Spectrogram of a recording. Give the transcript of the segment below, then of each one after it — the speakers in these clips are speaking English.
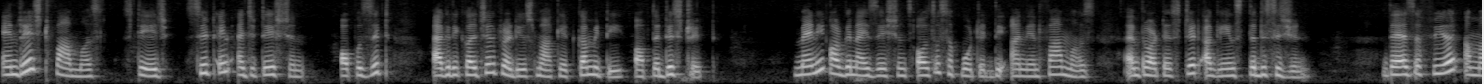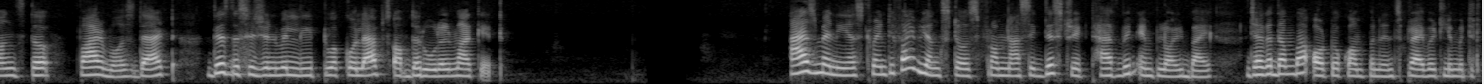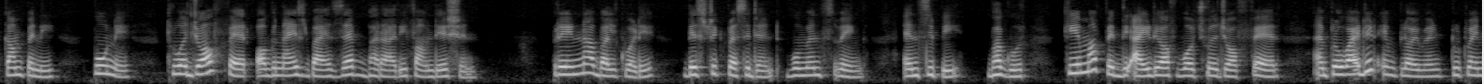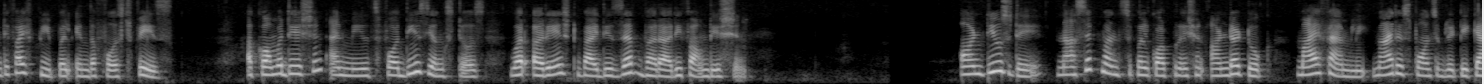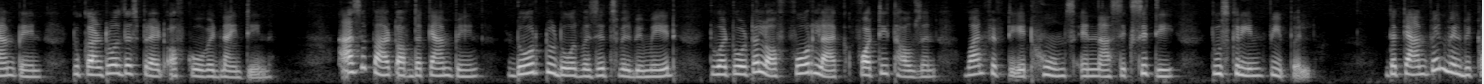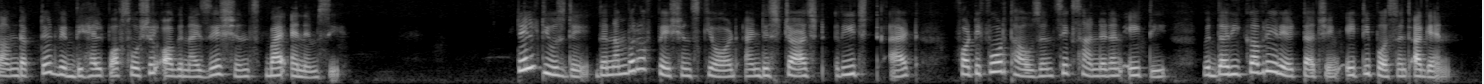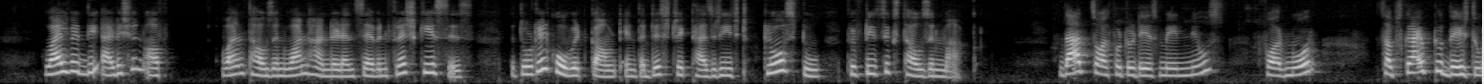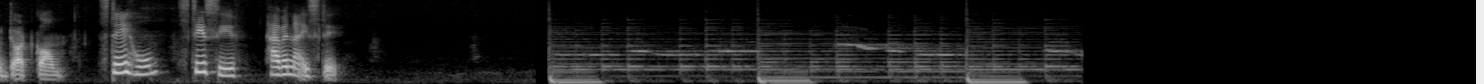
Enraged farmers staged sit-in agitation opposite Agricultural Produce Market Committee of the district. Many organizations also supported the onion farmers and protested against the decision. There is a fear amongst the farmers that this decision will lead to a collapse of the rural market. As many as 25 youngsters from Nasik district have been employed by Jagadamba Auto Components Private Limited Company, Pune, through a job fair organized by Zeb Bharari Foundation. Prerna Balkwade, District President, Women's Wing, NCP, Bhagur, came up with the idea of virtual job fair and provided employment to 25 people in the first phase. Accommodation and meals for these youngsters were arranged by the Zeb Bharari Foundation. On Tuesday, Nasik Municipal Corporation undertook My Family, My Responsibility campaign to control the spread of COVID 19. As a part of the campaign, door to door visits will be made to a total of 4,40,158 homes in Nasik city to screen people. The campaign will be conducted with the help of social organizations by NMC. Till Tuesday, the number of patients cured and discharged reached at 44,680 with the recovery rate touching 80% again. While with the addition of 1,107 fresh cases, the total COVID count in the district has reached close to 56,000 mark. That's all for today's main news. For more, subscribe to deshdoot.com. Stay home, stay safe, have a nice day.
